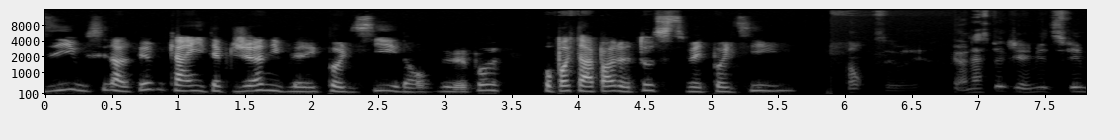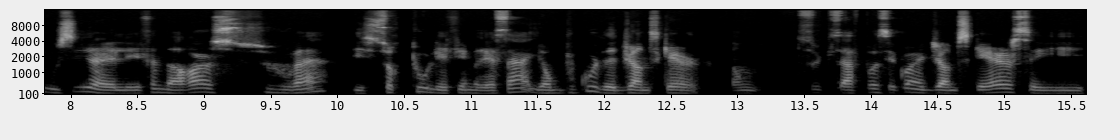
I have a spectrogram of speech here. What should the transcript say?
dit aussi dans le film, quand il était plus jeune, il voulait être policier, donc il veut pas faut pas que t'aies peur de tout si tu veux être policier. Non, c'est vrai. Un aspect que j'ai aimé du film aussi, euh, les films d'horreur, souvent, et surtout les films récents, ils ont beaucoup de jump scares. Donc, ceux qui savent pas c'est quoi un jump scare, c'est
